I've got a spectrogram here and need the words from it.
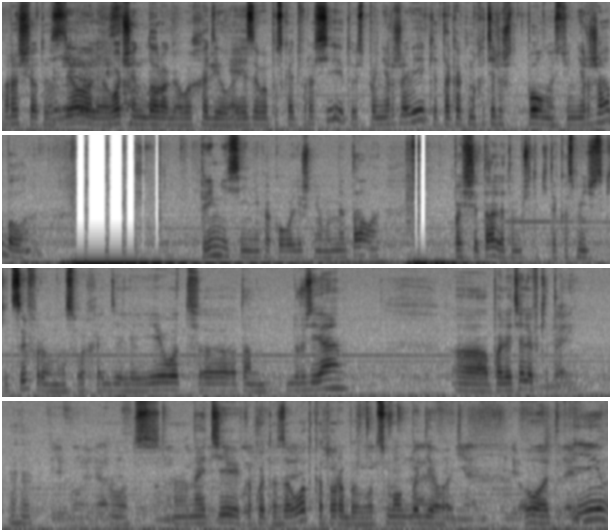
расчеты сделали, очень дорого выходило, если выпускать в России, то есть по нержавейке, так как мы хотели, чтобы полностью нержа была, примесей, никакого лишнего металла. Посчитали, там что-то какие-то космические цифры у нас выходили. И вот э, там друзья э, полетели в Китай. Uh-huh. Вот, э, найти какой-то завод, который бы вот смог бы делать. Вот, и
